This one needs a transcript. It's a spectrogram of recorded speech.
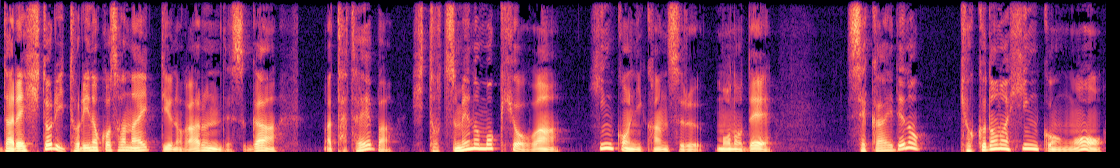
誰一人取り残さないっていうのがあるんですが、まあ、例えば一つ目の目標は貧困に関するもので世界での極度の貧困を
